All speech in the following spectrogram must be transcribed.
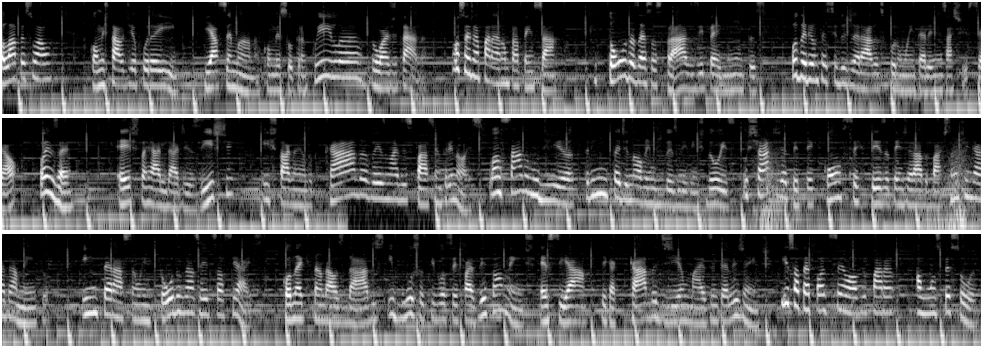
Olá, pessoal! Como está o dia por aí? E a semana? Começou tranquila ou agitada? Vocês já pararam para pensar que todas essas frases e perguntas poderiam ter sido geradas por uma inteligência artificial? Pois é, esta realidade existe e está ganhando cada vez mais espaço entre nós. Lançado no dia 30 de novembro de 2022, o Chat GPT com certeza tem gerado bastante engajamento e interação em todas as redes sociais, conectando aos dados e buscas que você faz virtualmente. SA fica cada dia mais inteligente. Isso até pode ser óbvio para algumas pessoas,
